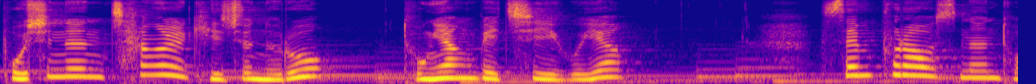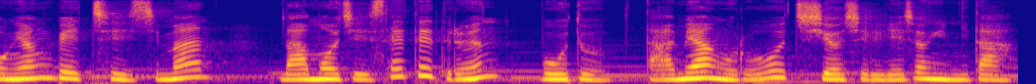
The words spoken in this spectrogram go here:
보시는 창을 기준으로 동양 배치이고요. 샘플하우스는 동양 배치이지만 나머지 세대들은 모두 남향으로 지어질 예정입니다.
